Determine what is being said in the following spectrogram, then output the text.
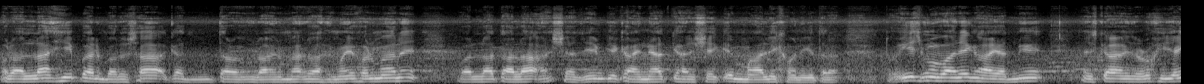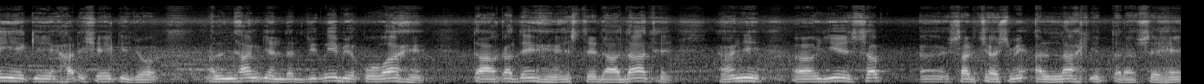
اور اللہ ہی پر بھروسہ کا رہنمائی فرما رہے ہیں۔ اور اللہ تعالیٰ عرش عظیم کی کائنات کے ہر شے کے مالک ہونے کی طرف۔ تو اس مبارک آیت میں اس کا رخ یہی ہے کہ ہر شے کی جو انسان کے اندر جتنی بھی قوا ہیں، طاقتیں ہیں استدادات ہیں ہاں جی یہ سب سرچش میں اللہ کی طرف سے ہے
